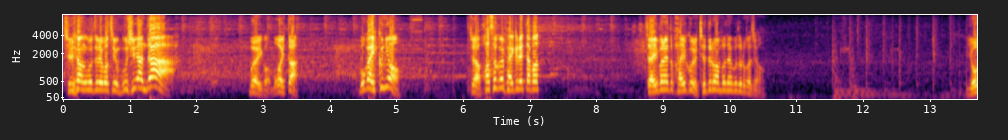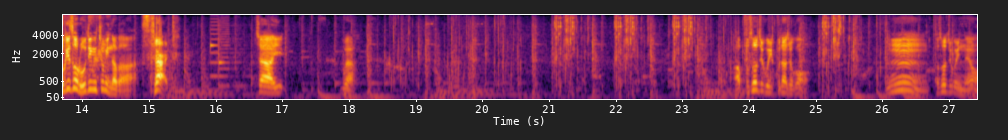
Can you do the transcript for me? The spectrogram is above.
질량 보존의 버튼 무시한다! 뭐야 이거? 뭐가 있다? 뭐가 있군요! 자, 화석을 발견했다 벗! 자, 이번에도 발굴 제대로 한번 해보도록 하죠. 여기서 로딩이 좀 있나봐. 스타트 자 이 뭐야? 아 부서지고 있구나 저거. 음 부서지고 있네요.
